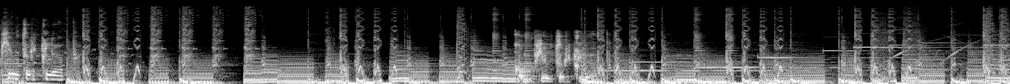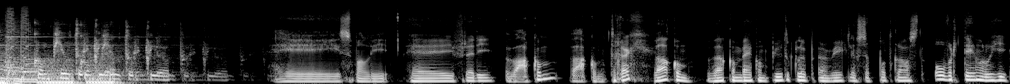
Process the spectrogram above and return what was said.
Computer Club. Computer Club. Hey Smally, Hey Freddy, welkom, welkom terug. welkom. Welkom bij Computer Club, een wekelijkse podcast over technologie.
